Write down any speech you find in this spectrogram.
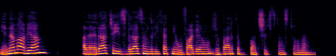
Nie namawiam, ale raczej zwracam delikatnie uwagę, że warto popatrzeć w tę stronę.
